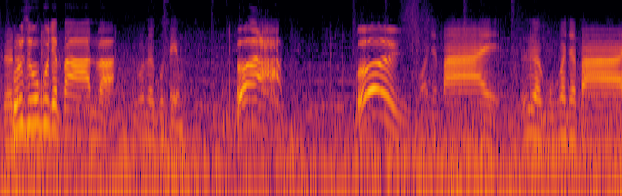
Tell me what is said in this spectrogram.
เดินกูรู้สึกว่ากูจะตานว่ะรู้สึกว่าเลยกูเต็มเอ้ยเฮ้ยบอสจะตาย เอื้อกูก็จะตาย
